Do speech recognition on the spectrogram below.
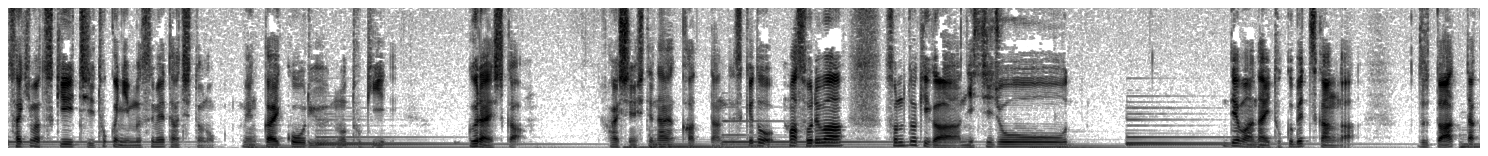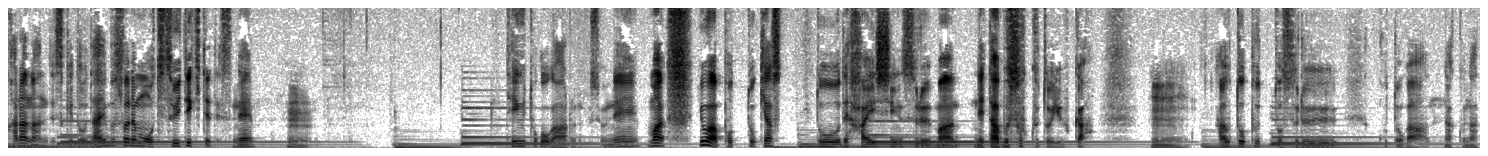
最近は月1特に娘たちとの面会交流の時ぐらいしか配信してなかったんですけどまあそれはその時が日常ではない特別感がずっとあったからなんですけどだいぶそれも落ち着いてきてですね。うん。っていうとこがあるんですよね。まあ要はポッドキャストで配信する、まあ、ネタ不足というか、うん、アウトプットすることがなくなっ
